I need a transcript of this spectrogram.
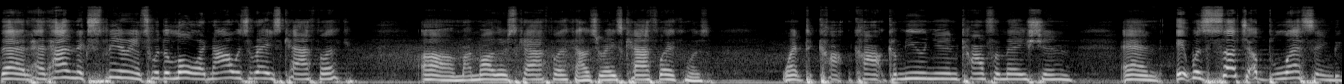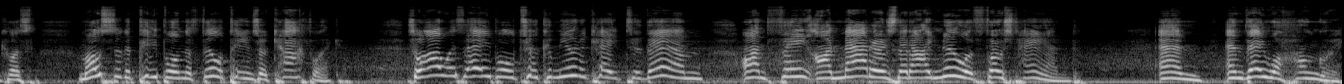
that had had an experience with the Lord. And I was raised Catholic. Um, my mother's Catholic. I was raised Catholic. Was went to con- con- communion, confirmation, and it was such a blessing because most of the people in the Philippines are Catholic. So I was able to communicate to them on thing on matters that I knew of firsthand. And and they were hungry.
